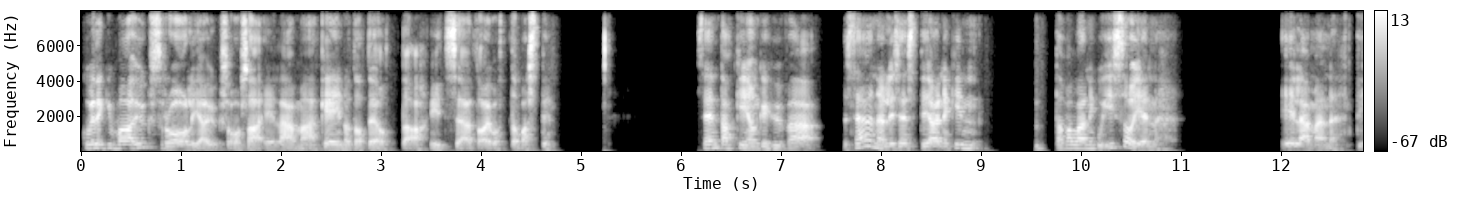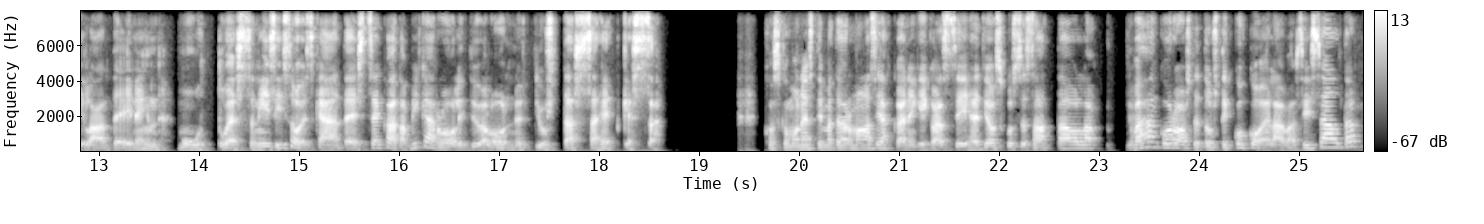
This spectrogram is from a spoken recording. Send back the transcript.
kuitenkin vain yksi rooli ja yksi osa elämää, keino toteuttaa itseään toivottavasti. Sen takia onkin hyvä säännöllisesti ainakin tavallaan niin kuin isojen elämän tilanteiden muuttuessa, niin isoissa käänteissä sekata, mikä rooli työllä on nyt just tässä hetkessä. Koska monesti mä törmään asiakkaidenkin kanssa siihen, että joskus se saattaa olla vähän korostetusti koko elämän sisältö.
